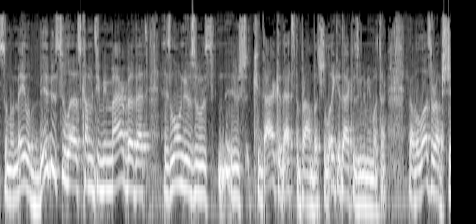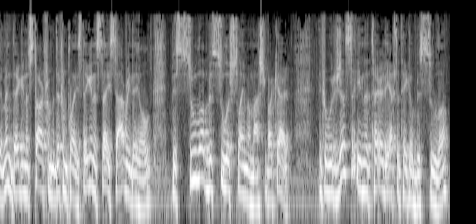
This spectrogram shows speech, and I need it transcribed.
so Mamela Bibisuleha is coming to be Marba that as long as it was, it was Kedarka, that's the problem. But Shaloi Kedarka is going to be mutter. Rav Elazar Rav Shimon, they're going to start from a different place. They're going to say, Savri they hold, Bisula Bisula Shlema Mashra If it would just say in the Torah they have to take a Bisula,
